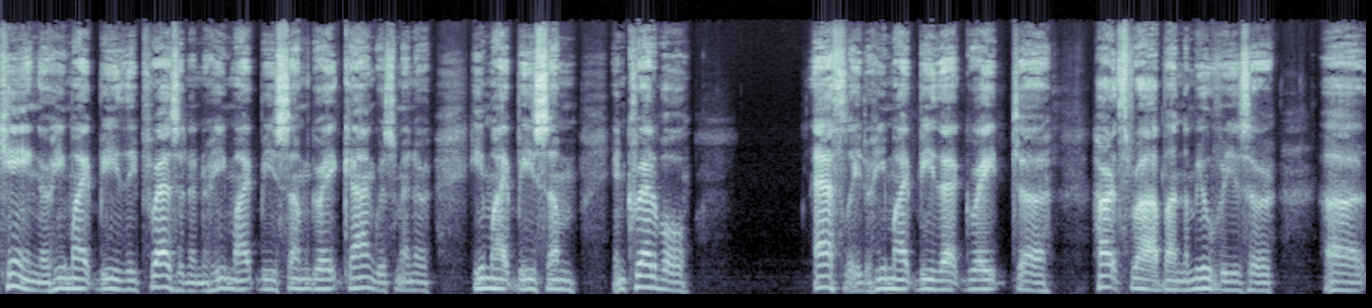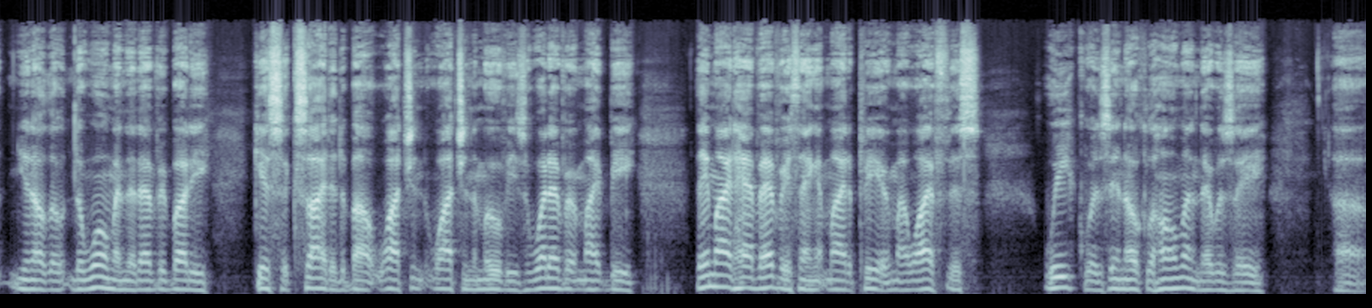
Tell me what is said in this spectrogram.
king, or he might be the president, or he might be some great congressman, or he might be some incredible athlete, or he might be that great uh, heartthrob on the movies, or uh, you know the the woman that everybody gets excited about watching watching the movies, or whatever it might be. They might have everything. It might appear. My wife this week was in Oklahoma, and there was a uh,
